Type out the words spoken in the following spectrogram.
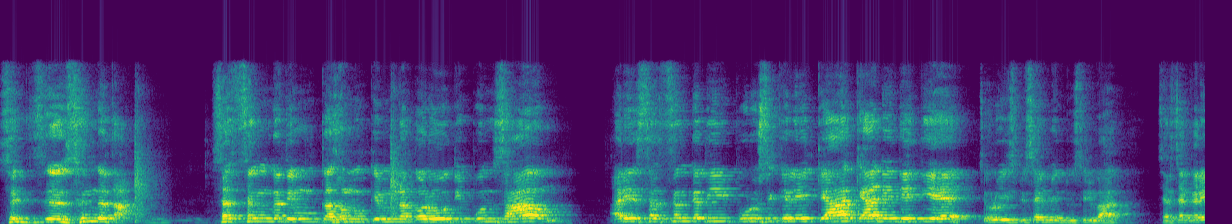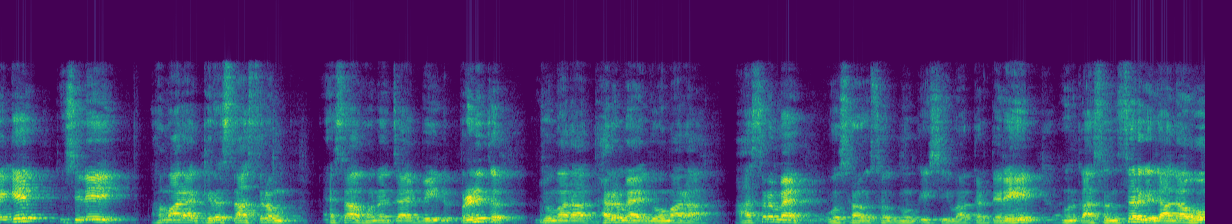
संगता सत्संगतिम कथम किम न करोति पुंसाम? अरे, सत्संगति पुरुष के लिए क्या क्या नहीं देती है? चलो, इस विषय में दूसरी बात चर्चा करेंगे। इसलिए हमारा गृहस्थ आश्रम ऐसा होना चाहिए वेद प्रणित, जो हमारा धर्म है, जो हमारा आश्रम है, वो सदगुणों की सेवा करते रहे। उनका संसर्ग ज़्यादा हो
